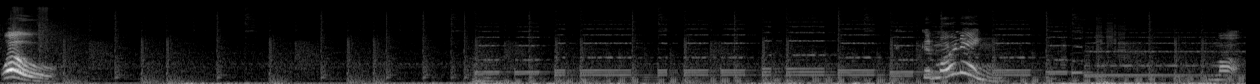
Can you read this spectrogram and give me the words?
Whoa! Good morning! Mom.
